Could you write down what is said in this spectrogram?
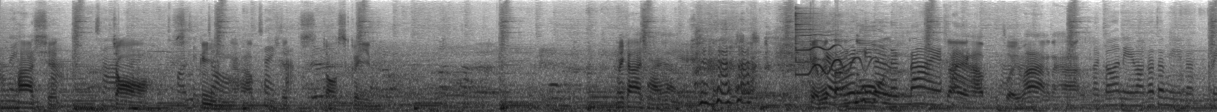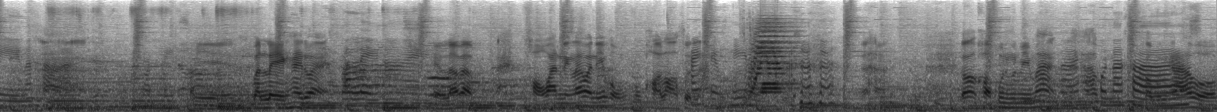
อะไรผ้าอย่งเช็งี้ดยค่ะใช่จอผ้าสเช็ดกรีนจอนะครับใช่เช็ดค่ะจอสกรีนไม่กล้าใช้อะเก็บไว้เก็บตั้งไว้เป็นที่ตู้ระลึกได้ค่ะใช่ครับ สวยมากนะฮะแล้วก็อันนี้เราก็จะมีดนตรีนะคะอ่าดนตรีสดมีบรรเลงให้ด้วยบรรเลงให้เห็นแล้วแบบขอวันหนึ่งแล้ววันนี้ผมผมขอหล่อสุดให้แล้วเต็มที่เลยค่ะนะฮะ ก็ขอบคุณคุณมีมากได้นะครับขอบคุณนะคะขอบคุณครับผม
